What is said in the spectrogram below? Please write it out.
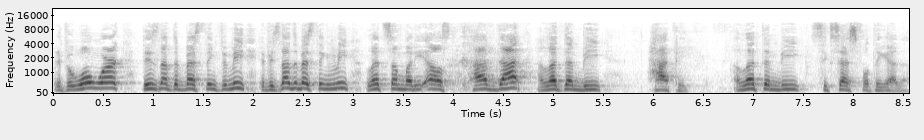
And if it won't work, this is not the best thing for me. If it's not the best thing for me, let somebody else have that and let them be happy. And let them be successful together.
